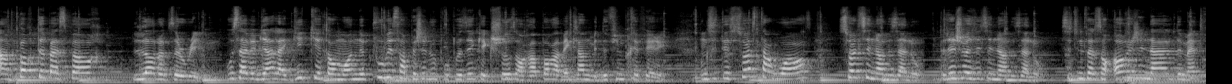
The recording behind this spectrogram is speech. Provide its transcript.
Un porte-passeport Lord of the Ring. Vous savez bien, la geek qui est en moi ne pouvait s'empêcher de vous proposer quelque chose en rapport avec l'un de mes deux films préférés. Donc c'était soit Star Wars, soit Le Seigneur des Anneaux. J'ai choisi Le Seigneur des Anneaux. C'est une façon originale de mettre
